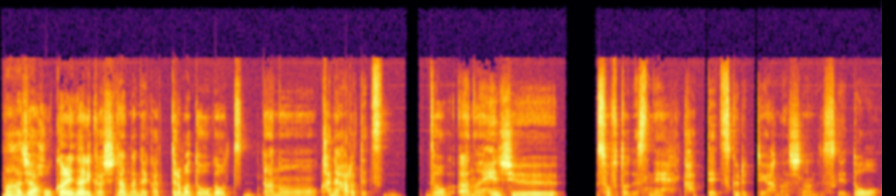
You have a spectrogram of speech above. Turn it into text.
まあじゃあ他に何か手段がないかって言ったら、動画をあの金払って動画あの編集ソフトですね、買って作るっていう話なんですけど、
